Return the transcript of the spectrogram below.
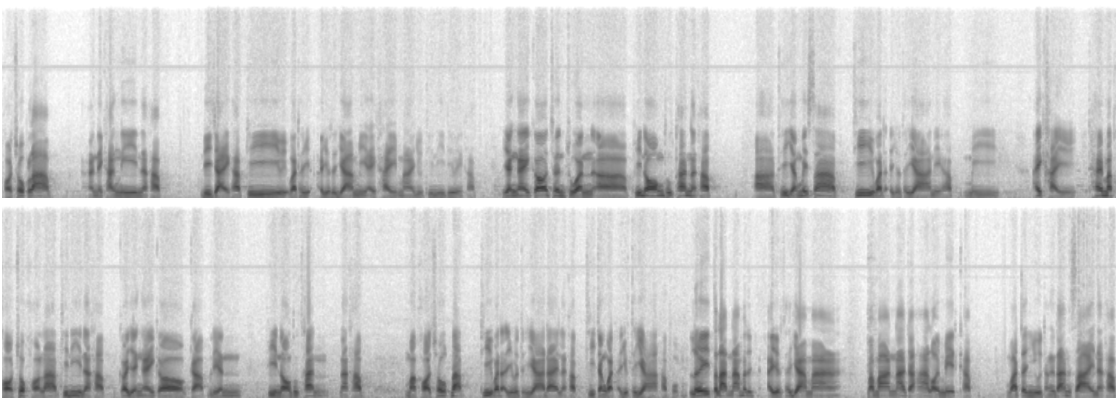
ขอโชคลาภในครั้งนี้นะครับ ดีใจครับที่วัดอโยธยามีไอ้ไข่มาอยู่ที่นี่ด้วยครับ ยังไงก็เชิญชวนพี่น้องทุกท่านนะครับ ที่ยังไม่ทราบที่วัดอยุธยานี่ครับมีไอ้ไข่ให้มาขอโชคขอลาบที่นี่นะครับ ก็ยังไงก็กราบเรียนพี่น้องทุกท่านนะครับ มาขอโชคลาภที่วัดอยุธยาได้นะครับ ที่จังหวัดอยุธยาครับผมเลยตลาดน้ำอยุธยามาประมาณน่าจะ 500 เมตรครับวัดจะอยู่ทางด้านซ้ายนะครับ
